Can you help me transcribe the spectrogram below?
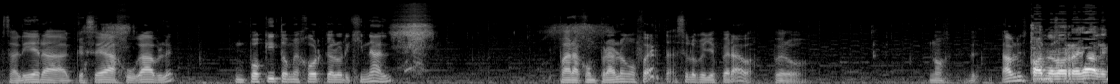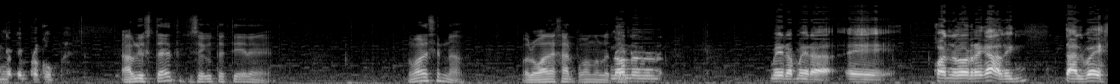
saliera, que sea jugable, un poquito mejor que el original, para comprarlo en oferta. Eso es lo que yo esperaba, pero no. Hable usted. Cuando lo regalen, no te preocupes. Hable usted, yo sé que usted tiene. No va a decir nada. O lo va a dejar cuando le no, no, no, no. Mira, mira, eh, cuando lo regalen, tal vez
